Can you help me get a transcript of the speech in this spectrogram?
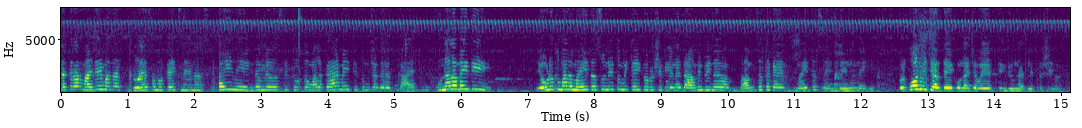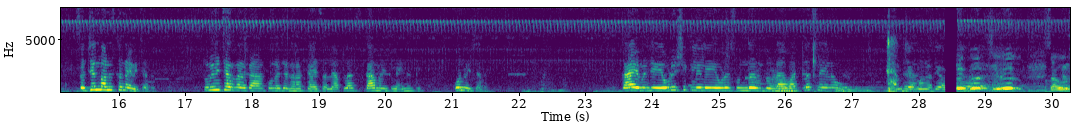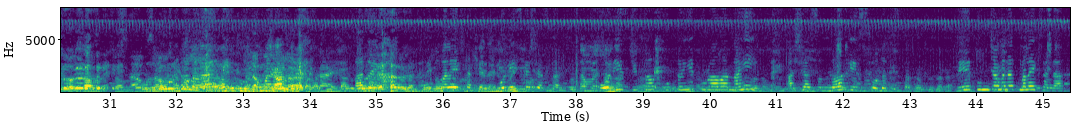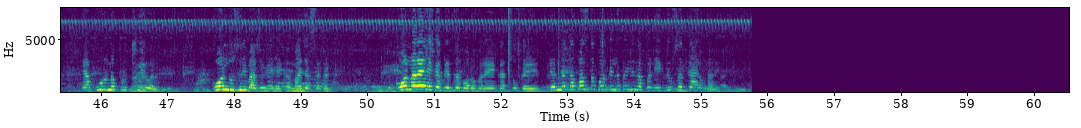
तक्रार माझ्याही मनात डोळ्यासमोर काहीच नाही ना असं. काही नाही एकदम व्यवस्थित होतो. मला काय माहिती तुमच्या घरात काय? कुणाला माहिती? एवढं तुम्हाला माहीत असूनही तुम्ही काही करू शकले नाही. तर आम्ही बिना आमचं तर काय माहीतच नाही देणं नाही. पण कोण विचारते कोणाच्या वैयक्तिक जीवनातले प्रश्न? सज्जन माणूस तर नाही विचारत. तुम्ही विचारणार का? कोणाच्या घरात काय चाललंय? आपला का माहीत नाही ना ते? कोण विचारत? काय म्हणजे एवढे शिकलेले एवढं सुंदर जोडा वाटलंच नाही ना हो. आमच्या मनात एवढं माझं एक- मी तुम्हाला एक पोलीस कसे असतात पोलीस जिथं कुठंही पुरावा नाही अशा सुद्धा केस शोधत असतात ते तुमच्या मनात मला एक सांगा त्या पूर्ण पृथ्वीवर कोण दुसरी बाजू घ्यायला का माझ्या सकट कोण म्हणायले का त्याचं बरोबर आहे का चूक आहे? त्यांना तपास तर करू दिलं पाहिजे ना पण एक दिवसात काय होणार आहे?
